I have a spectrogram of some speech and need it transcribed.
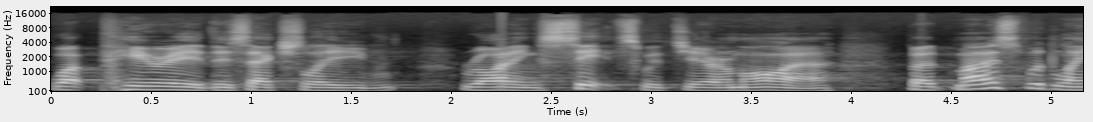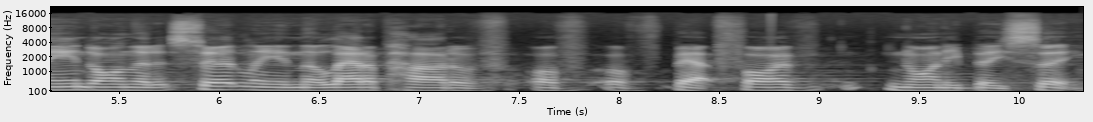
what period this actually writing sits with Jeremiah, but most would land on that it's certainly in the latter part of, of, of about 590 BC.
